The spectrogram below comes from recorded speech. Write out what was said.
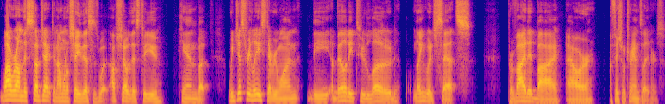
while we're on this subject, and I want to show you this is what I'll show this to you, Ken. But we just released, everyone, the ability to load language sets provided by our official translators.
